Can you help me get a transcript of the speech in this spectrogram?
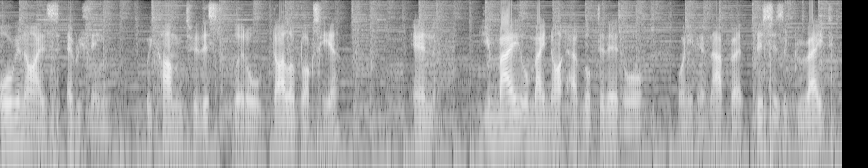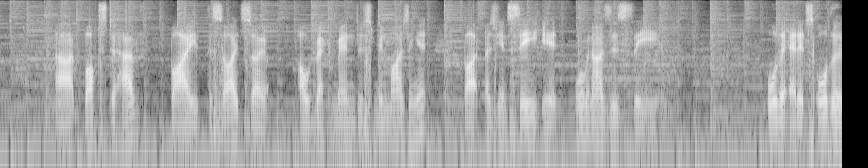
organize everything, we come to this little dialog box here and you may or may not have looked at it or or anything like that but this is a great uh, box to have by the side so I would recommend just minimizing it. But as you can see it organizes the all the edits, all the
